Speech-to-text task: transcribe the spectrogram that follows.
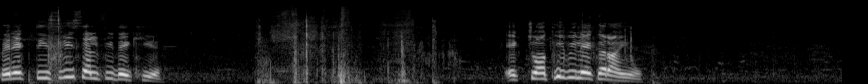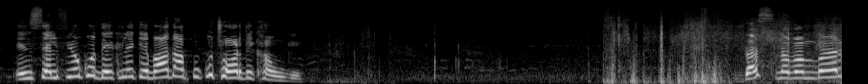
फिर एक तीसरी सेल्फी देखिए। एक चौथी भी लेकर आई हूँ। इन सेल्फियों को देखने के बाद आपको कुछ और दिखाऊँगी। 10 नवंबर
